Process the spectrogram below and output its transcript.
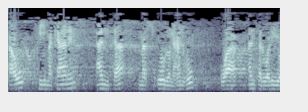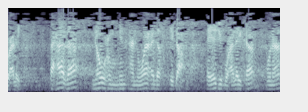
أو في مكان أنت مسؤول عنه وأنت الولي عليه. فهذا نوع من أنواع الاقتداء فيجب عليك هنا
